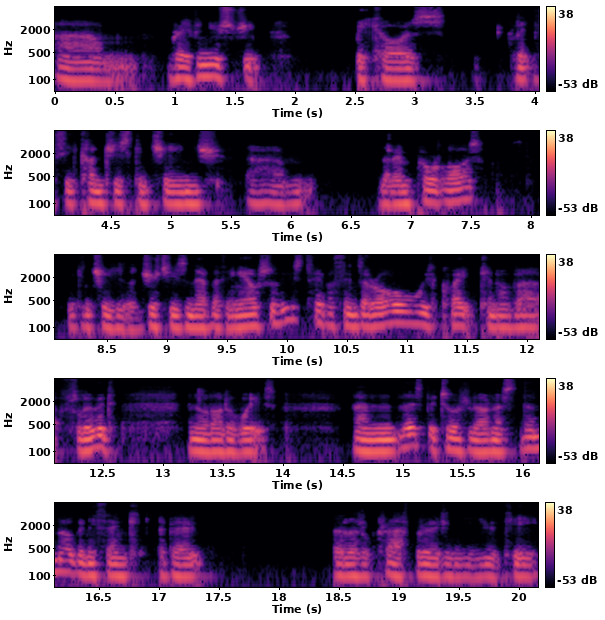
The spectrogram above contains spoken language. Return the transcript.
um, revenue stream because, like you see, countries can change um, their import laws they can change their duties and everything else. So these type of things are always quite kind of uh, fluid in a lot of ways. And let's be totally honest, they're not going to think about a little craft brewery in the UK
